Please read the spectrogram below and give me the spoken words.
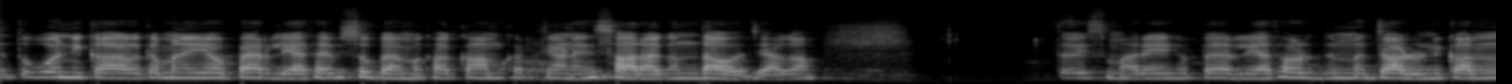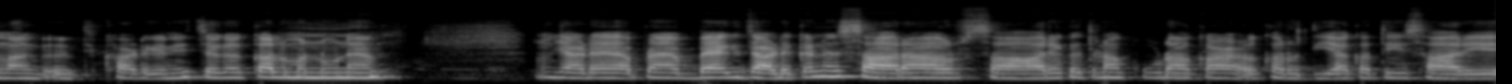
तो वो निकाल कर मैंने यो पैर लिया था, अभी सुबह में काम करते आने सारा गंदा हो जाएगा। तो इस मारे यो पैर लिया था और मैं झाड़ू निकालना खाट के नीचे का कल मनु ने जाड़े अपना बैग झाड़ कर ने सारा और सारे कितना कूड़ा कर दिया कति सारे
